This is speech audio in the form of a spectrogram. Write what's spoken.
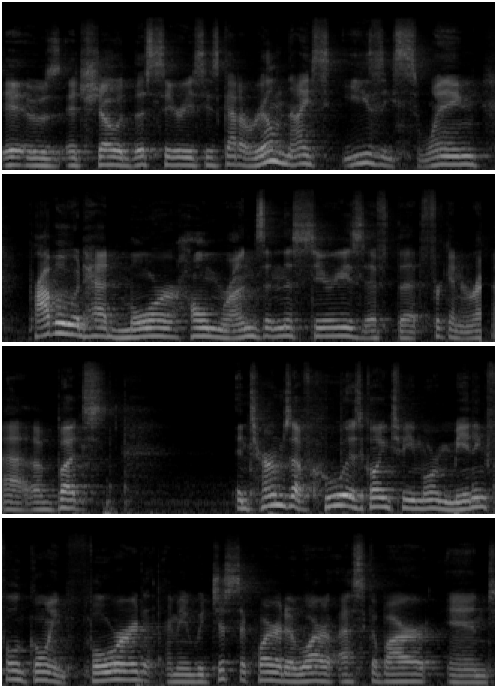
it was it showed this series. He's got a real nice, easy swing. Probably would have had more home runs in this series if that freaking. Uh, but in terms of who is going to be more meaningful going forward, I mean, we just acquired Eduardo Escobar, and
